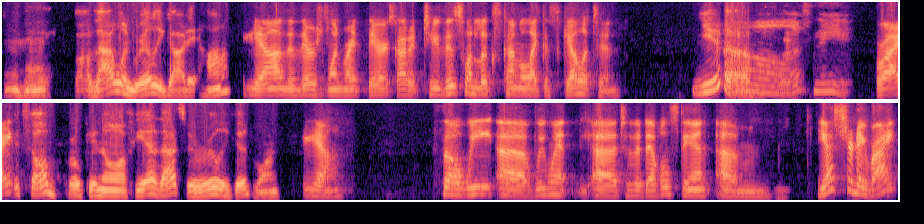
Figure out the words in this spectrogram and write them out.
hmm Wow. Wow, that one really got it, huh? Yeah, and then there's one right there. It got it too. This one looks kind of like a skeleton, Yeah. Oh, Yeah. that's neat. right? It's all broken off. Yeah, that's a really good one. Yeah. So we uh we went uh to the Devil's Den um yesterday, right?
